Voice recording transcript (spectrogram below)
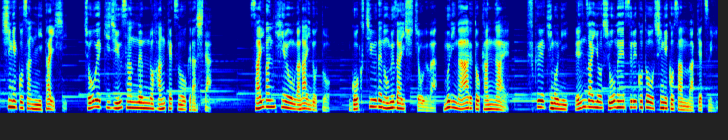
茂子さんに対し懲役13年の判決を下した。裁判費用がないのと獄中での無罪主張は無理があると考え服役後に冤罪を証明することを茂子さんは決意。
